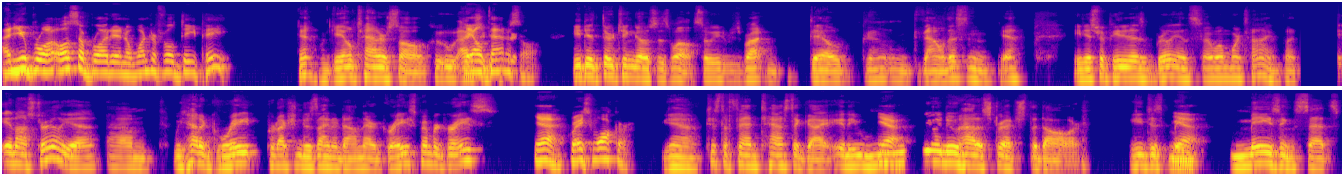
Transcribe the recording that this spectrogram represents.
And you brought also brought in a wonderful DP, yeah, Gale Tattersall, who Dale actually Tattersall. he did 13 Ghosts as well. So he was brought Dale down with us, and yeah, he just repeated his brilliance uh, one more time. But in Australia, um, we had a great production designer down there, Grace. Remember Grace? Yeah, Grace Walker. Yeah, just a fantastic guy, and he Yeah. really knew how to stretch the dollar. He just made Yeah. amazing sets,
